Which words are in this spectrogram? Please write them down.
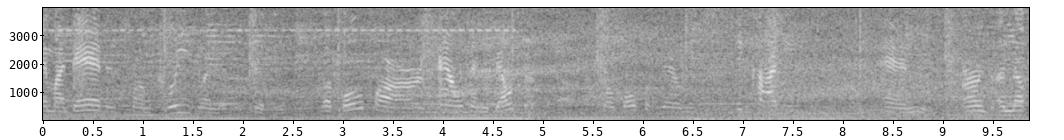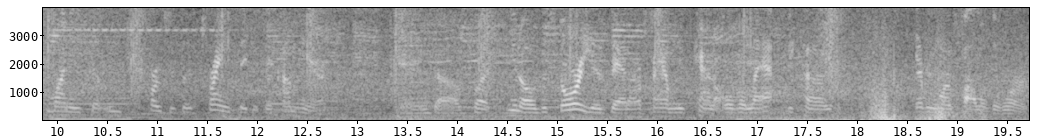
And my dad is from Cleveland, Mississippi. But both are towns in the Delta. So both of them did cotton and earned enough money to at least purchase a train ticket to come here. And uh, but you know the story is that our families kind of overlap because everyone followed the work.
